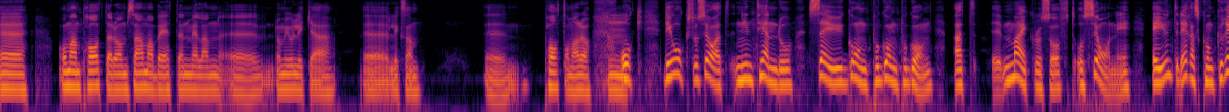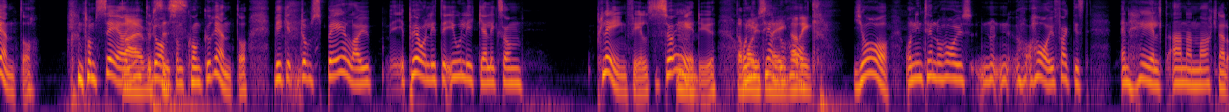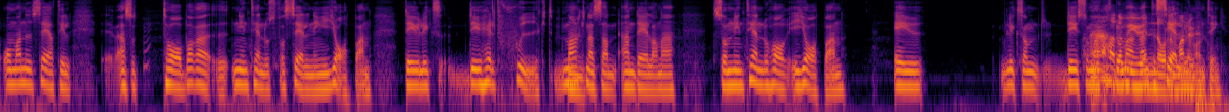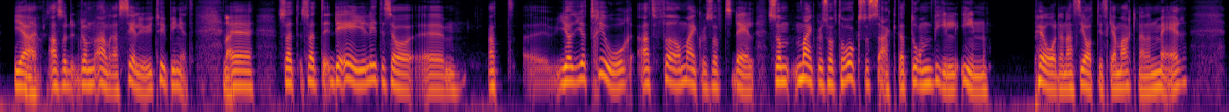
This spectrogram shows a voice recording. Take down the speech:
Eh, och man pratade om samarbeten mellan eh, de olika eh, liksom, eh, parterna då. mm. Och det är också så att Nintendo säger ju gång på gång på gång att Microsoft och Sony är ju inte deras konkurrenter. De ser Nej, ju inte dem precis. som konkurrenter, vilket de spelar ju på lite olika liksom playing fields, så är Mm. det ju. de och har ju sina Nintendo egna har- regler. Ja, och Nintendo har ju, har ju faktiskt en helt annan marknad om man nu ser till, eh, alltså ta bara eh, Nintendos försäljning i Japan. det är ju liksom, det är ju helt sjukt. Mm. Marknadsandelarna som Nintendo har i Japan är ju liksom, det är som att Ja, de, de andra inte säljer nu. någonting. Ja, Nej, alltså de andra säljer ju typ inget. Eh, så, att, så att det är ju lite så ehm, att eh, jag, jag tror att för Microsofts del, som Microsoft har också sagt att de vill in på den asiatiska marknaden mer.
